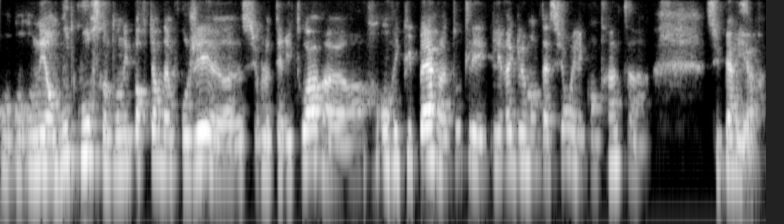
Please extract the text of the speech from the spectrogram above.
on, est en bout de course quand on est porteur d'un projet euh, sur le territoire. Euh, on récupère toutes les, réglementations et les contraintes supérieures.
